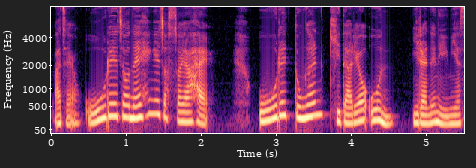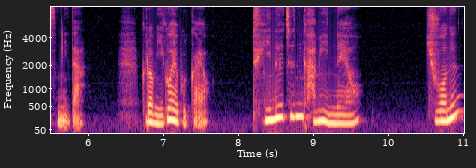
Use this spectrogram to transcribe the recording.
맞아요. 오래전에 행해졌어야 할, 오랫동안 기다려온 이라는 의미였습니다. 그럼 이거 해볼까요? 뒤늦은 감이 있네요. 주어는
